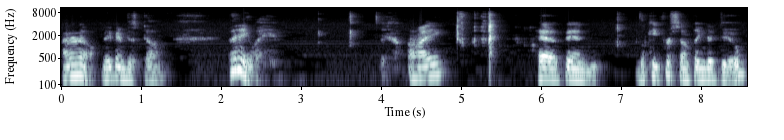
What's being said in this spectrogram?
I don't know, maybe I'm just dumb. But anyway, I have been looking for something to do,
